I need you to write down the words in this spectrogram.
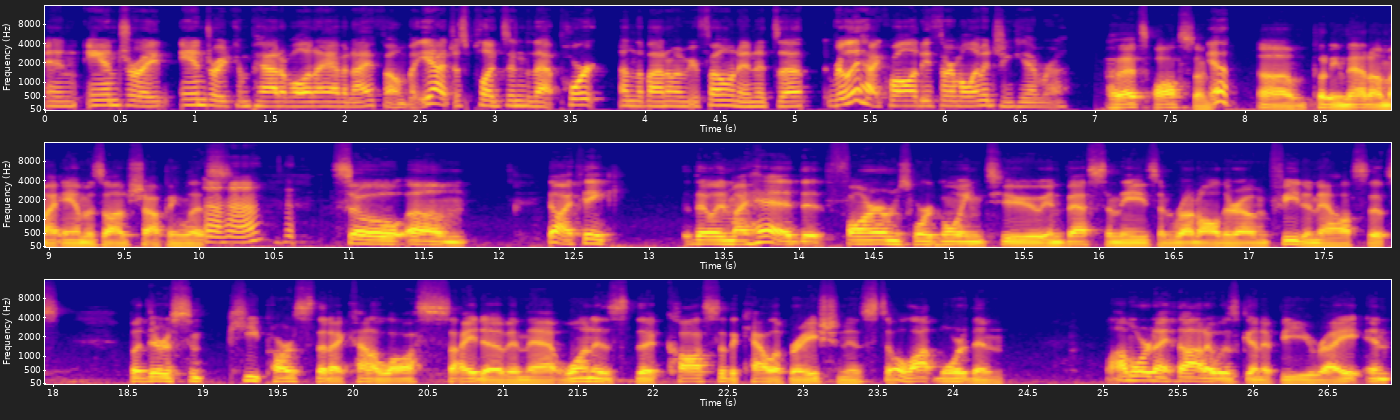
an Android Android compatible, and I have an iPhone. But yeah, it just plugs into that port on the bottom of your phone, and it's a really high quality thermal imaging camera. Oh, that's awesome. Yeah. Um, putting that on my Amazon shopping list. Uh-huh. So, um, no, I think though in my head that farms were going to invest in these and run all their own feed analysis, but there are some key parts that I kind of lost sight of in that. One is the cost of the calibration is still a lot more than a lot more than I thought it was going to be, right? And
